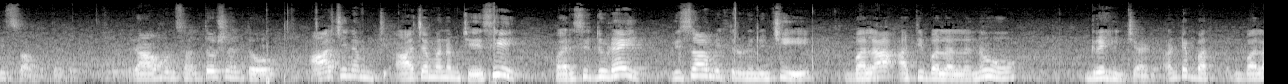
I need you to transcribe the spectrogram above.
విశ్వామిత్రుడు. రాముడు సంతోషంతో ఆచనం ఆచమనం చేసి పరిసిద్ధుడై విశ్వామిత్రుడి నుంచి బల అతిబలలను గ్రహించాడు. అంటే బ బల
